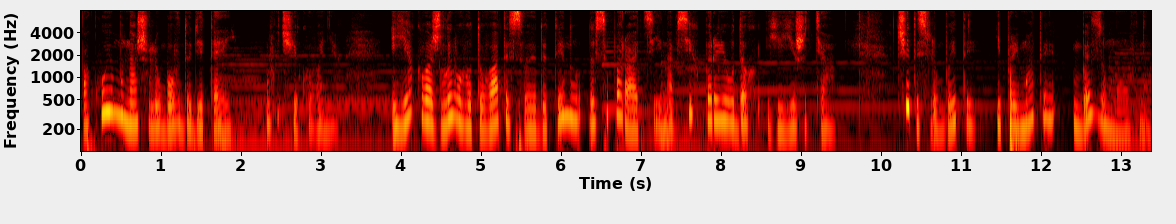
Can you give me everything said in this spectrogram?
пакуємо нашу любов до дітей в очікування, і як важливо готувати свою дитину до сепарації на всіх періодах її життя, вчитись любити і приймати безумовно.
